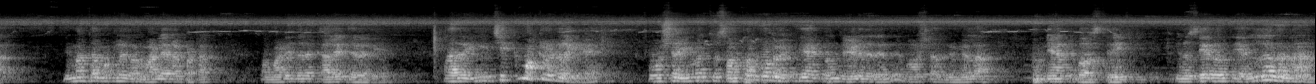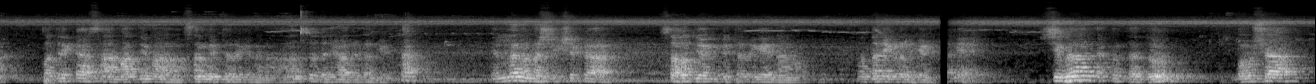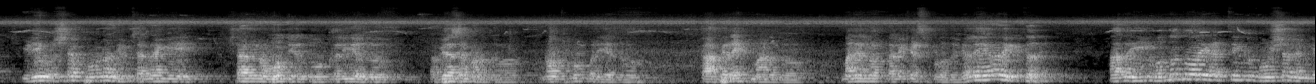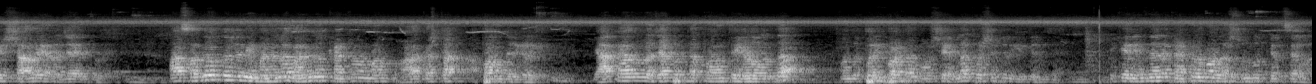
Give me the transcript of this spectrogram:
ನಿಮ್ಮಂಥ ಮಕ್ಕಳಿಗೆ ಅವ್ರು ಮಾಡಲಿಲ್ಲ ಪಾಠ. ಅವ್ರು ಮಾಡಿದ್ದಾರೆ ಕಾಲೇಜಲ್ಲಿ ಆದರೆ ಈ ಚಿಕ್ಕ ಮಕ್ಕಳುಗಳಿಗೆ ಬಹುಶಃ ಇವತ್ತು ಸಂಪನ್ಮೂಲ ವ್ಯಕ್ತಿಯಾಗಿ ಬಂದು ಹೇಳಿದರೆ ಅಂದರೆ ಬಹುಶಃ ಅದನ್ನೆಲ್ಲ ಪುಣ್ಯ ಅಂತ ಭಾವಿಸ್ತೀನಿ. ಇನ್ನು ಸೇರುವಂತೆ ಎಲ್ಲ ನನ್ನ ಪತ್ರಿಕಾ ಮಾಧ್ಯಮ ಸಂಘಟಕರಿಗೆ ನನ್ನ ಅನಂತ ಧನ್ಯವಾದಗಳನ್ನು ನೀಡ್ತಾ ಎಲ್ಲ ನನ್ನ ಶಿಕ್ಷಕ ಸಹೋದ್ಯೋಗಿ ಮಿತ್ರರಿಗೆ ನಾನು ವಂದನೆಗಳನ್ನು ಹೇಳ್ತಾರೆ ಶಿಬಿರ ಅಂತಕ್ಕಂಥದ್ದು ಬಹುಶಃ ಇಡೀ ವರ್ಷ ಪೂರ್ಣ ನೀವು ಚೆನ್ನಾಗಿ ಶಾಲೆನ ಓದಿಯೋದು, ಕಲಿಯೋದು, ಅಭ್ಯಾಸ ಮಾಡೋದು ನೋಟ್ಬುಕ್ ಬರೆಯೋದು ಕಾಪಿ ರೈಟ್ ಮಾಡೋದು ಮನೆಯಲ್ಲೂ ತಲೆ ಕೆಡಿಸ್ಕೊಳ್ಳೋದು, ಇವೆಲ್ಲ ಏನೋ ಇರ್ತದೆ. ಆದರೆ ಈ ಒಂದೊಂದೂವರೆ ಎರಡು ತಿಂಗಳು ಬಹುಶಃ ನಿಮಗೆ ಶಾಲೆಯ ರಜೆ ಇರ್ತದೆ. ಆ ಸಂದರ್ಭದಲ್ಲಿ ನಿಮ್ಮನ್ನೆಲ್ಲ ಮನೆಯಲ್ಲಿ ಕಂಟ್ರೋಲ್ ಮಾಡೋದು ಬಹಳ ಕಷ್ಟ ಅಪ್ಪ ಅಮ್ಮಂದಿರಿಗೆ. ಯಾಕಾದ್ರೂ ರಜಾ ಬಂತಪ್ಪ ಅಂತ ಹೇಳುವಂತ ಒಂದು ಪರಿಪಾಠ ಬಹುಶಃ ಎಲ್ಲ ಪೋಷಕರಿಗೆ ಇದ್ದಿರುತ್ತೆ. ಏಕೆ ನಿಮ್ಮನ್ನೆಲ್ಲ ಕಂಟ್ರೋಲ್ ಮಾಡೋದು ಅಷ್ಟೊಂದು ಕೆಲಸ ಇಲ್ಲ.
